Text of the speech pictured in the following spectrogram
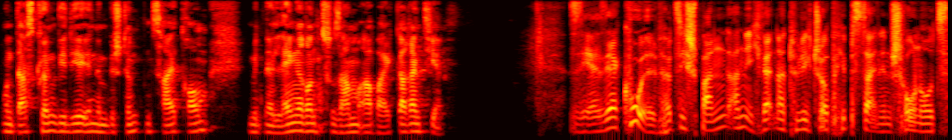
Und das können wir dir in einem bestimmten Zeitraum mit einer längeren Zusammenarbeit garantieren. Sehr, sehr cool. Hört sich spannend an. Ich werde natürlich Job Hipster in den Shownotes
